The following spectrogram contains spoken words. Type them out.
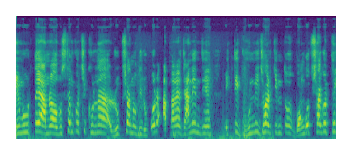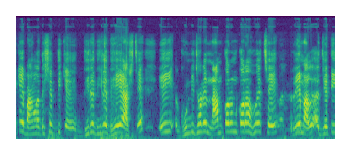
এই মুহূর্তে আমরা অবস্থান করছি খুলনা রূপসা নদীর উপর। আপনারা জানেন যে একটি ঘূর্ণিঝড় কিন্তু বঙ্গোপসাগর থেকে বাংলাদেশের দিকে ধীরে ধীরে ধেয়ে আসছে। এই ঘূর্ণিঝড়ের নামকরণ করা হয়েছে রেমাল, যেটি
